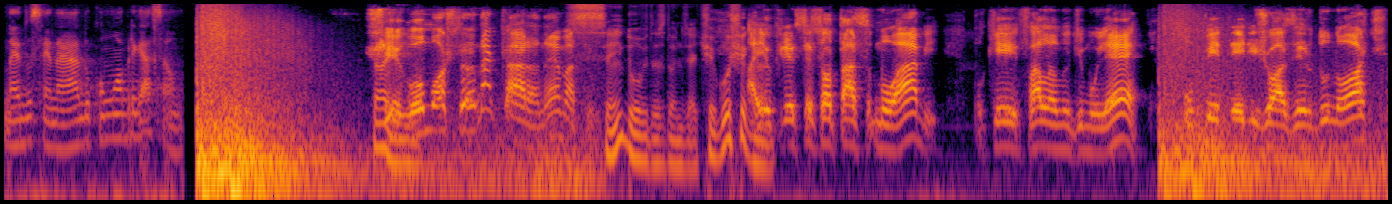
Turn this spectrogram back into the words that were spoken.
né, do Senado como uma obrigação. Tá Chegou aí. mostrando a cara, né, Matheus? Sem dúvidas, Donizete. Chegou chegando. Aí eu queria que você soltasse Moab, porque falando de mulher, o PT de Juazeiro do Norte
